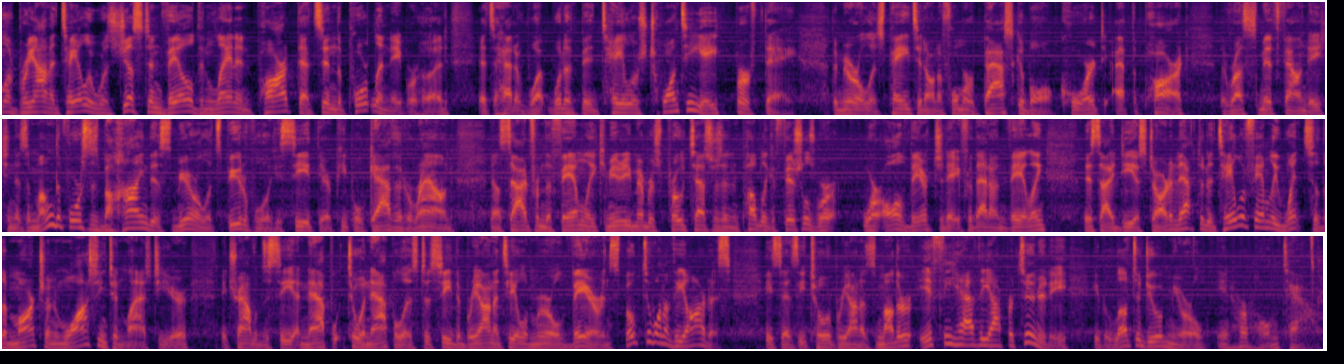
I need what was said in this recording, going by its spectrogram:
mural of Breonna Taylor was just unveiled in Lannan Park. That's in the Portland neighborhood. It's ahead of what would have been Taylor's 28th birthday. The mural is painted on a former basketball court at the park. The Russ Smith Foundation is among the forces behind this mural. It's beautiful. You see it there. People gathered around. Now, aside from the family, community members, protesters, and public officials were were all there today for that unveiling. This idea started after the Taylor family went to the March on Washington last year. They traveled to see Annap to Annapolis to see the Breonna Taylor mural there and spoke to one of the artists. He says he told Breonna's mother if he had the opportunity, he would love to do a mural in her hometown.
